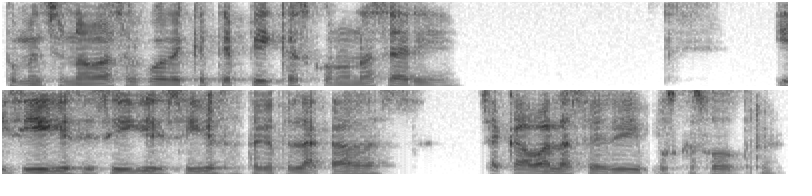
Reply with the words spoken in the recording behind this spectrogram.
Tú mencionabas algo de que te picas con una serie y sigues y sigues y sigues hasta que te la acabas. Se acaba la serie y buscas otra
